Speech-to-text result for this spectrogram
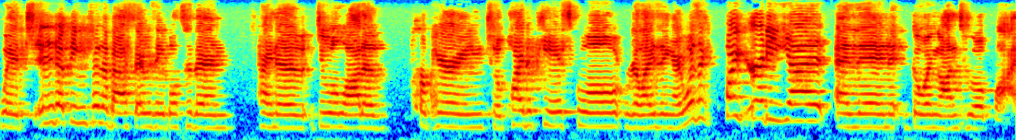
which ended up being for the best. I was able to then kind of do a lot of preparing to apply to PA school, realizing I wasn't quite ready yet, and then going on to apply.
